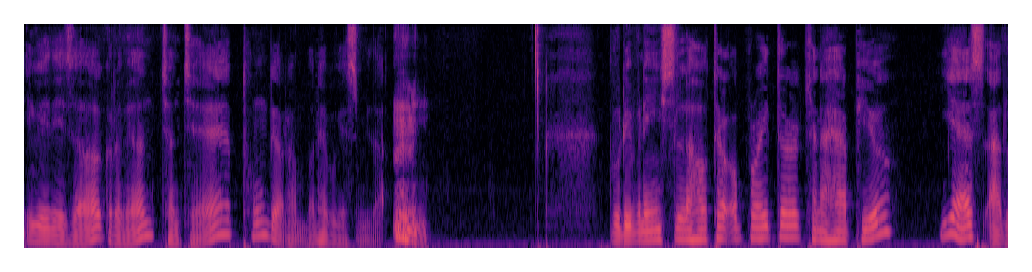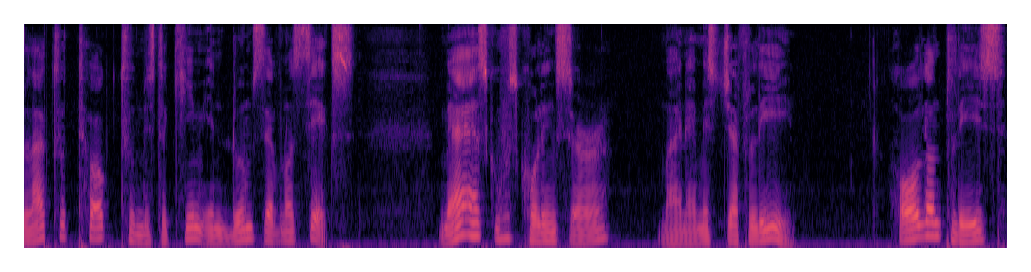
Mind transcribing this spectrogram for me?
이거에 대해서 그러면 전체 통대화를 한번 해보겠습니다. Good evening, Silla Hotel operator. Can I help you? Yes, I'd like to talk to Mr. Kim in room 706. May I ask who's calling, sir? My name is Jeff Lee. Hold on, please.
